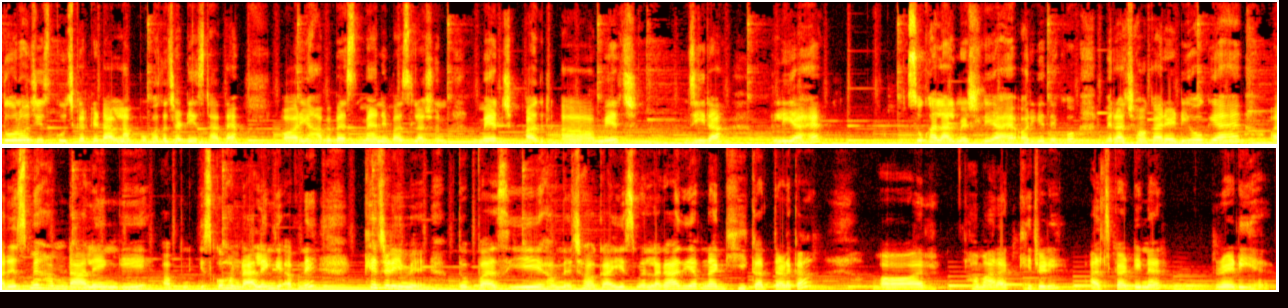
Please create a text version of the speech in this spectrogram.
दोनों चीज़ कूच करके डालना बहुत अच्छा टेस्ट आता है। और यहाँ पे बस मैंने बस लहसुन, मिर्च, अदर मिर्च, जीरा लिया है, सूखा लाल मिर्च लिया है, और ये देखो मेरा छौंका रेडी हो गया है, और इसमें हम डालेंगे अपने, इसको हम डालेंगे अपने खिचड़ी में। तो बस ये हमने छौंका इसमें लगा दिया अपना घी का तड़का, और हमारा खिचड़ी आज का डिनर रेडी है।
